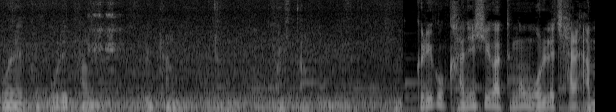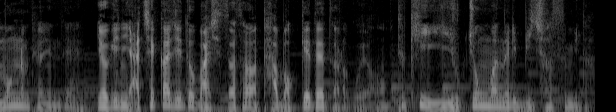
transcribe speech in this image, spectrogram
소의 그 꼬리탕 위탕 맛있다 그리고 가니쉬 같은 건 원래 잘 안 먹는 편인데 여긴 야채까지도 맛있어서 다 먹게 되더라고요. 특히 이 육종 마늘이 미쳤습니다.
